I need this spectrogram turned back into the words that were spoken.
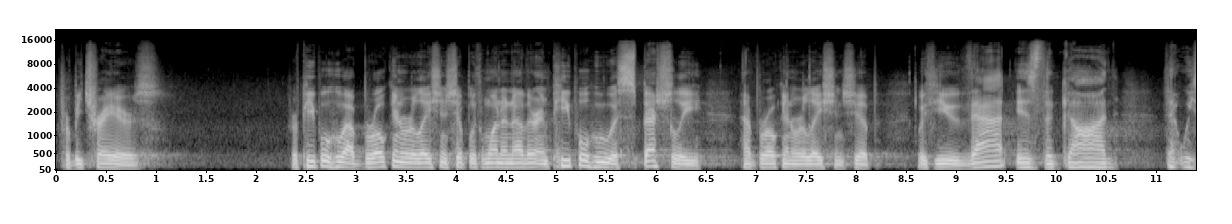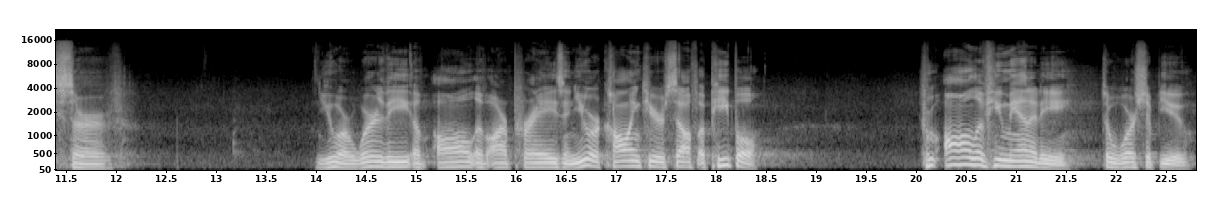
for betrayers, for people who have broken relationship with one another, and people who especially have broken relationship with you. That is the God that we serve. You are worthy of all of our praise, and you are calling to yourself a people from all of humanity to worship you.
